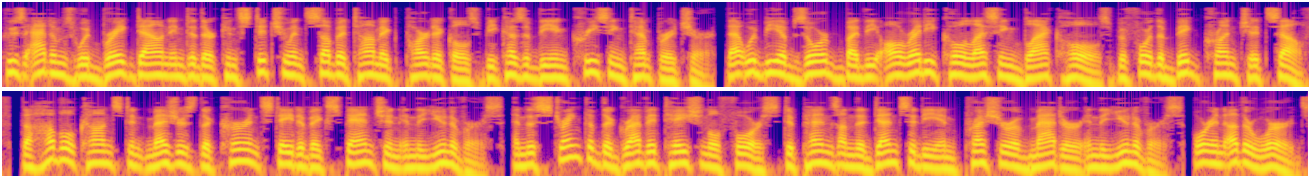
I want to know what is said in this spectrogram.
whose atoms would break down into their constituent subatomic particles because of the increasing temperature, that would be absorbed by the already coalescing black holes before the Big Crunch itself. The Hubble constant measures the current state of expansion in the universe, and the strength of the the gravitational force depends on the density and pressure of matter in the universe, or in other words,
